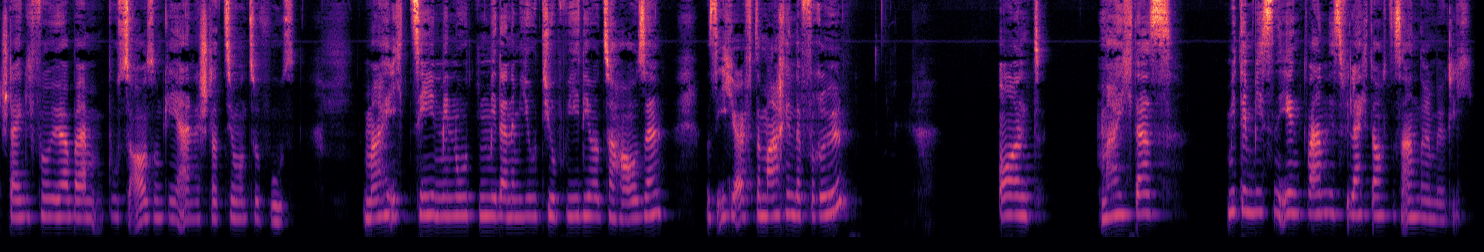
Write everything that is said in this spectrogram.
Steige ich früher beim Bus aus und gehe eine Station zu Fuß? mache ich zehn Minuten mit einem YouTube-Video zu Hause, was ich öfter mache in der Früh. Und mache ich das mit dem Wissen, irgendwann ist vielleicht auch das andere möglich.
